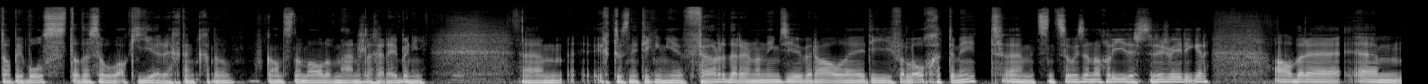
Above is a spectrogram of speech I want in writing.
da bewusst oder so agieren. Ich denke, da ganz normal auf menschlicher Ebene. Ähm, ich tue es nicht irgendwie fördern und nehme sie überall äh, die Verlocheten mit. Ähm, jetzt sind sie sowieso noch klein, das ist schwieriger. Aber äh, ähm,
